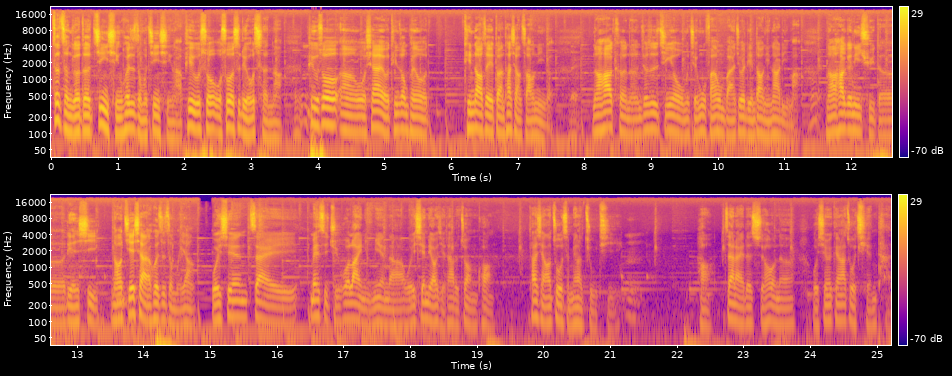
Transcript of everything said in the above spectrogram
这整个的进行会是怎么进行啊？譬如说，我说的是流程啊。譬如说，嗯、呃，我现在有听众朋友听到这一段，他想找你了。对。然后他可能就是经由我们节目，反正我们本来就会连到你那里嘛。然后他跟你取得联系，然后接下来会是怎么样？我会先在 message 或 line 里面呢、啊，我会先了解他的状况，他想要做什么样的主题。嗯。好，再来的时候呢，我先会跟他做前谈。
